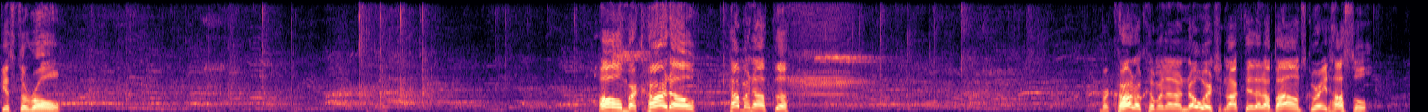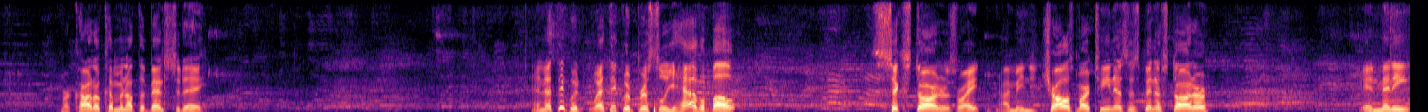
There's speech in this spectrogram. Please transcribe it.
Gets the roll. Oh, Mercado coming out the. Mercado coming out of nowhere to knock that out of bounds. Great hustle. Mercado coming off the bench today. And I think with I think with Bristol you have about six starters, right? I mean Charles Martinez has been a starter in many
